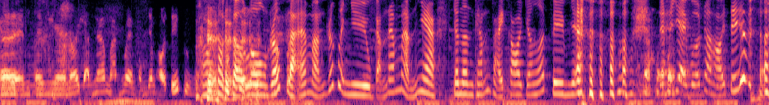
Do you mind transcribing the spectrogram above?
À, em em nghe nói cảnh ám ảnh mà em không dám hỏi tiếp luôn. Không thật sự luôn rất là ám ảnh rất là nhiều cảnh ám ảnh nha. Cho nên khánh phải coi cho hết phim nha. Để vài bữa nữa hỏi tiếp. Ừ.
